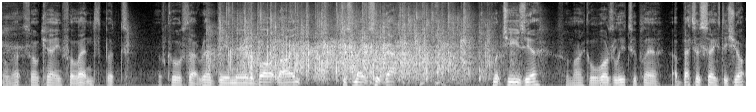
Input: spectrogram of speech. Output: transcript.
Well, that's okay for length, but of course that red being near the baulk line just makes it that much easier for Michael Wasley to play a, a better safety shot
